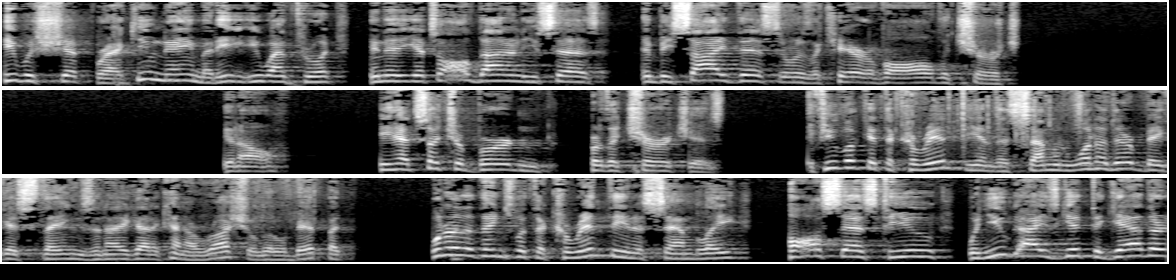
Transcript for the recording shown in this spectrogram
He was shipwrecked. You name it. He, he went through it. And he gets all done and he says, and beside this, there was the care of all the church. You know, he had such a burden for the churches. If you look at the Corinthian, the seven, one of their biggest things, and I got to kind of rush a little bit, but one of the things with the Corinthian assembly, Paul says to you, when you guys get together,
